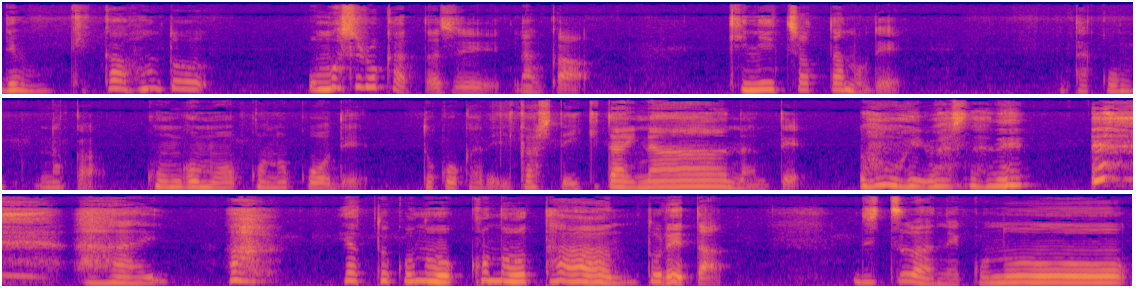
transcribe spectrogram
でも結果本当面白かったしなんか気に入っちゃったのでまたこんなんか今後もこのコーデどこかで活かしていきたいなーなんて思いましたね。はい。あやっとこのこのターン取れた。実はねこの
